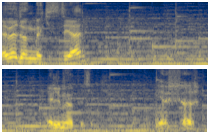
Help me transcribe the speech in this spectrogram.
Eve dönmek isteyen elimi öpecek. Yaşar.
